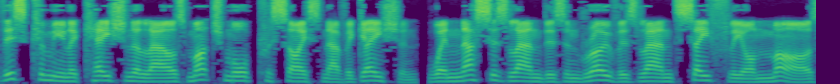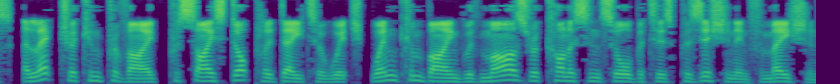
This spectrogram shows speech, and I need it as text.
This communication allows much more precise navigation. When NASA's landers and rovers land safely on Mars, Electra can provide precise Doppler data which, when combined with Mars Reconnaissance Orbiter's position information,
